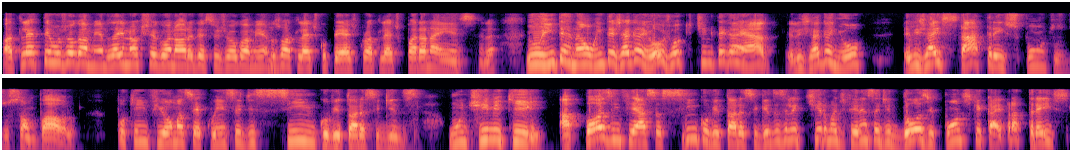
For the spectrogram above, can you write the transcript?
O Atlético tem um jogo a menos. Aí, na hora que chegou na hora desse jogo a menos, o Atlético perde para o Atlético Paranaense. Né? E o Inter não. O Inter já ganhou o jogo que tinha que ter ganhado. Ele já ganhou. Ele já está a três pontos do São Paulo porque enfiou uma sequência de cinco vitórias seguidas. Um time que, após enfiar essas cinco vitórias seguidas, ele tira uma diferença de 12 pontos que cai para três.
